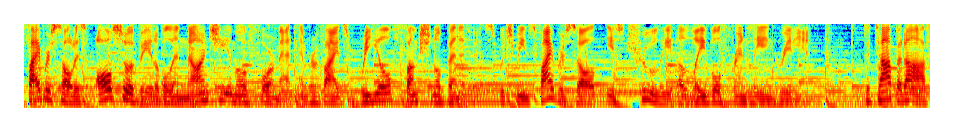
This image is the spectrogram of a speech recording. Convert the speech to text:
Fibersol is also available in non-GMO format and provides real functional benefits, which means Fibersol is truly a label-friendly ingredient. To top it off,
